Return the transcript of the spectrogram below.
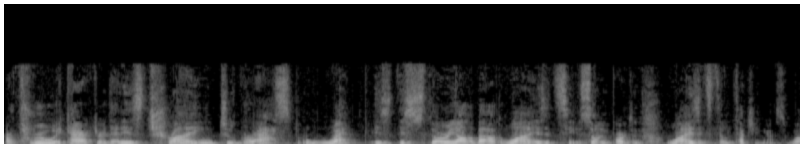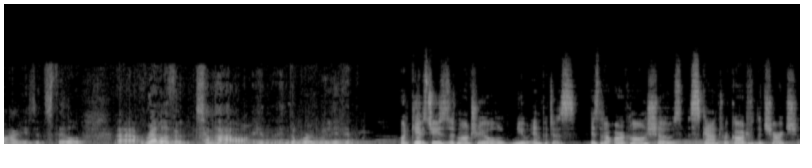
or through a character that is trying to grasp what is this story all about? Why is it so important? Why is it still touching us? Why is it still uh, relevant somehow in, in the world we live in? What gives Jesus of Montreal new impetus is that Arcand shows scant regard for the church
